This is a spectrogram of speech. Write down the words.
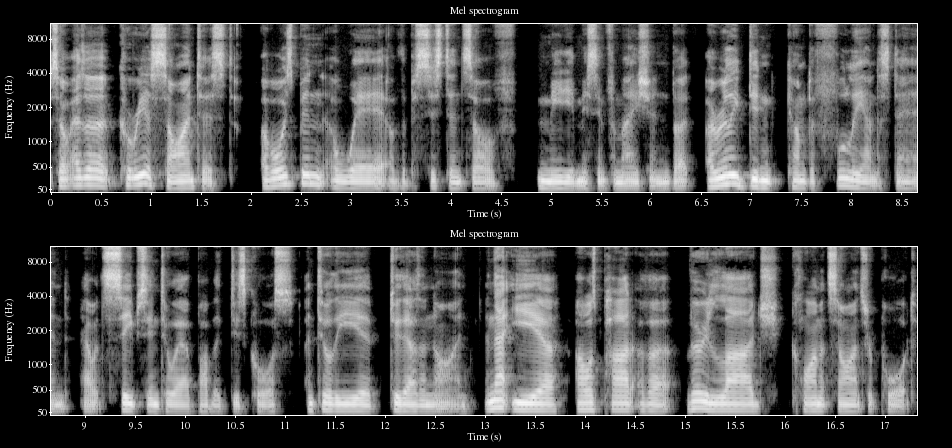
So, as a career scientist, I've always been aware of the persistence of media misinformation, but I really didn't come to fully understand how it seeps into our public discourse until the year 2009. And that year, I was part of a very large climate science report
